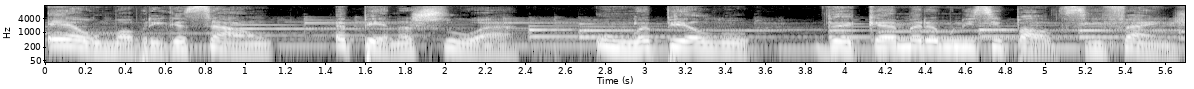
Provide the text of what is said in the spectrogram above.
é uma obrigação apenas sua. Um apelo da Câmara Municipal de Sinfãs.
